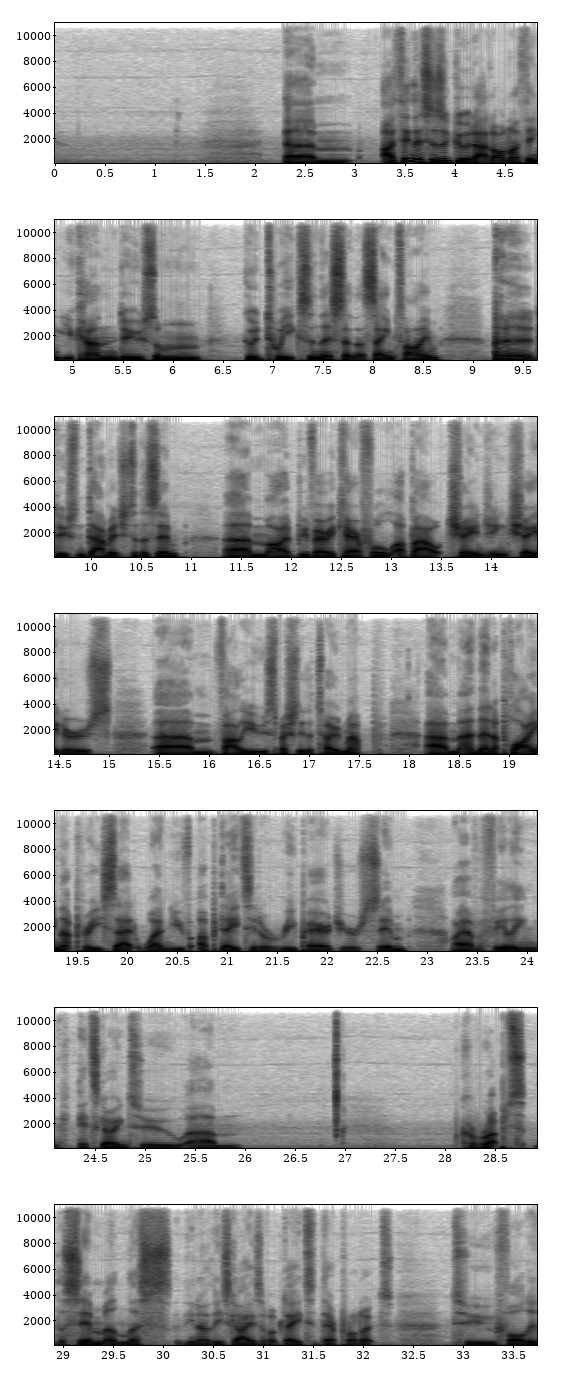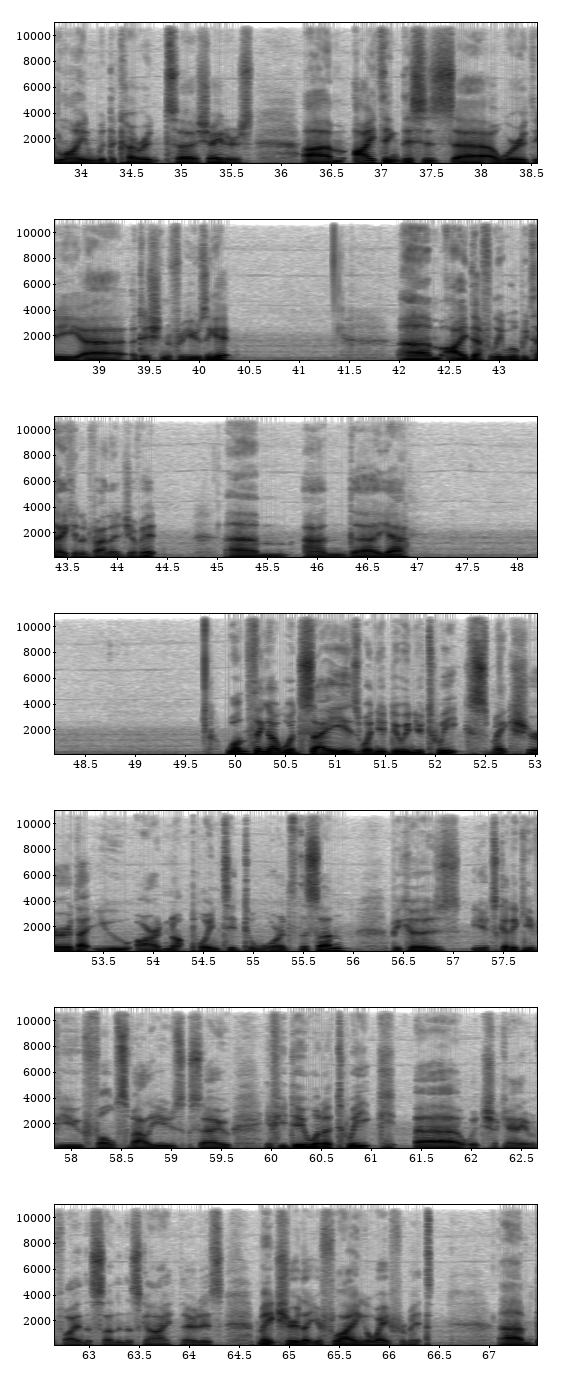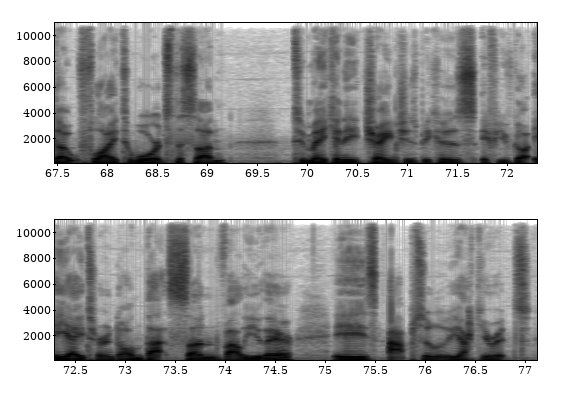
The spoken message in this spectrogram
Um, I think this is a good add-on. I think you can do some good tweaks in this, and at the same time, do some damage to the sim. Um, I'd be very careful about changing shaders um, values, especially the tone map, um, and then applying that preset when you've updated or repaired your sim. I have a feeling it's going to um, corrupt the sim unless you know these guys have updated their product to fall in line with the current uh, shaders. Um, I think this is uh, a worthy uh, addition for using it. Um, I definitely will be taking advantage of it. Um, and yeah. One thing I would say is when you're doing your tweaks, make sure that you are not pointed towards the sun because it's going to give you false values. So if you do want to tweak, uh, which I can't even find the sun in the sky, there it is, make sure that you're flying away from it. Um, don't fly towards the sun to make any changes because if you've got EA turned on, that sun value there is absolutely accurate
